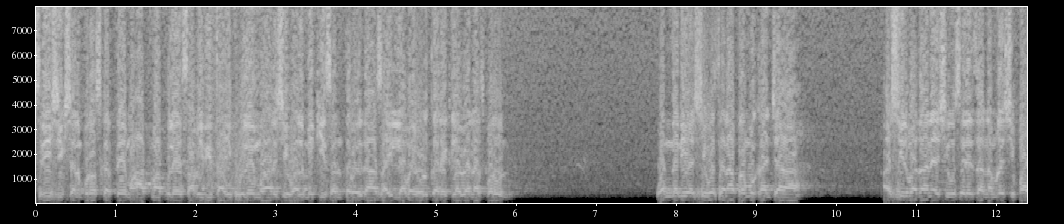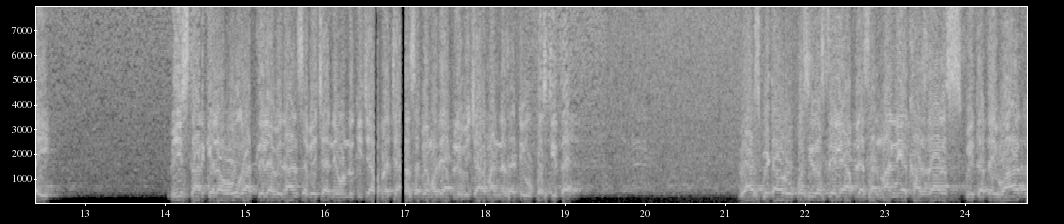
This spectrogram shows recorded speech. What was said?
श्री शिक्षण पुरस्कर्ते महात्मा फुले सावित्रीताई फुले महर्षी वाल्मिकी संत रोहिदास अहिल्याबाई होळकर एकलव्यांना स्मरून वंदनीय शिवसेना प्रमुखांच्या आशीर्वादाने शिवसेनेचा नम्र शिपाई वीस तारखेला होऊ घातलेल्या विधानसभेच्या निवडणुकीच्या प्रचार सभेमध्ये आपले विचार मांडण्यासाठी उपस्थित आहे. व्यासपीठावर उपस्थित असलेले आपल्या सन्माननीय खासदार स्मिताताई वाघ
